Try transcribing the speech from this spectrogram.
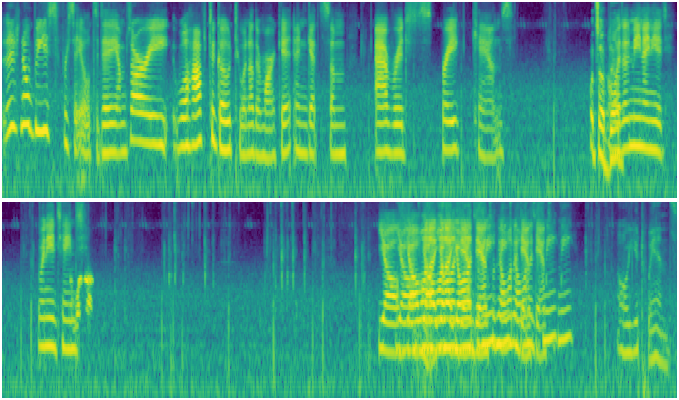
There's no bees for sale today. I'm sorry. We'll have to go to another market and get some average spray cans. What's up, Oh, it Deb? doesn't mean I need. Do I need to oh, change? Y'all, Y'all- y'all, wanna, y'all wanna, wanna y'all wanna dance with me? Y'all Y'all wanna wanna dance dance with with me? Oh, you twins.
